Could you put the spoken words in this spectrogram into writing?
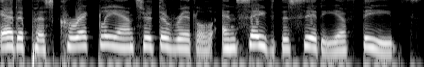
Oedipus correctly answered the riddle and saved the city of Thebes.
